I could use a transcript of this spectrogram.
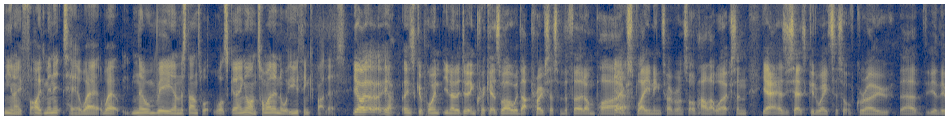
you know five minutes here where where no one really understands what, what's going on. Tom, I don't know what you think about this. Yeah, uh, yeah, I think it's a good point. You know, they do it in cricket as well with that process with the third umpire Yeah. explaining to everyone sort of how that works. And yeah, as you said, it's a good way to sort of grow uh, the, the,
